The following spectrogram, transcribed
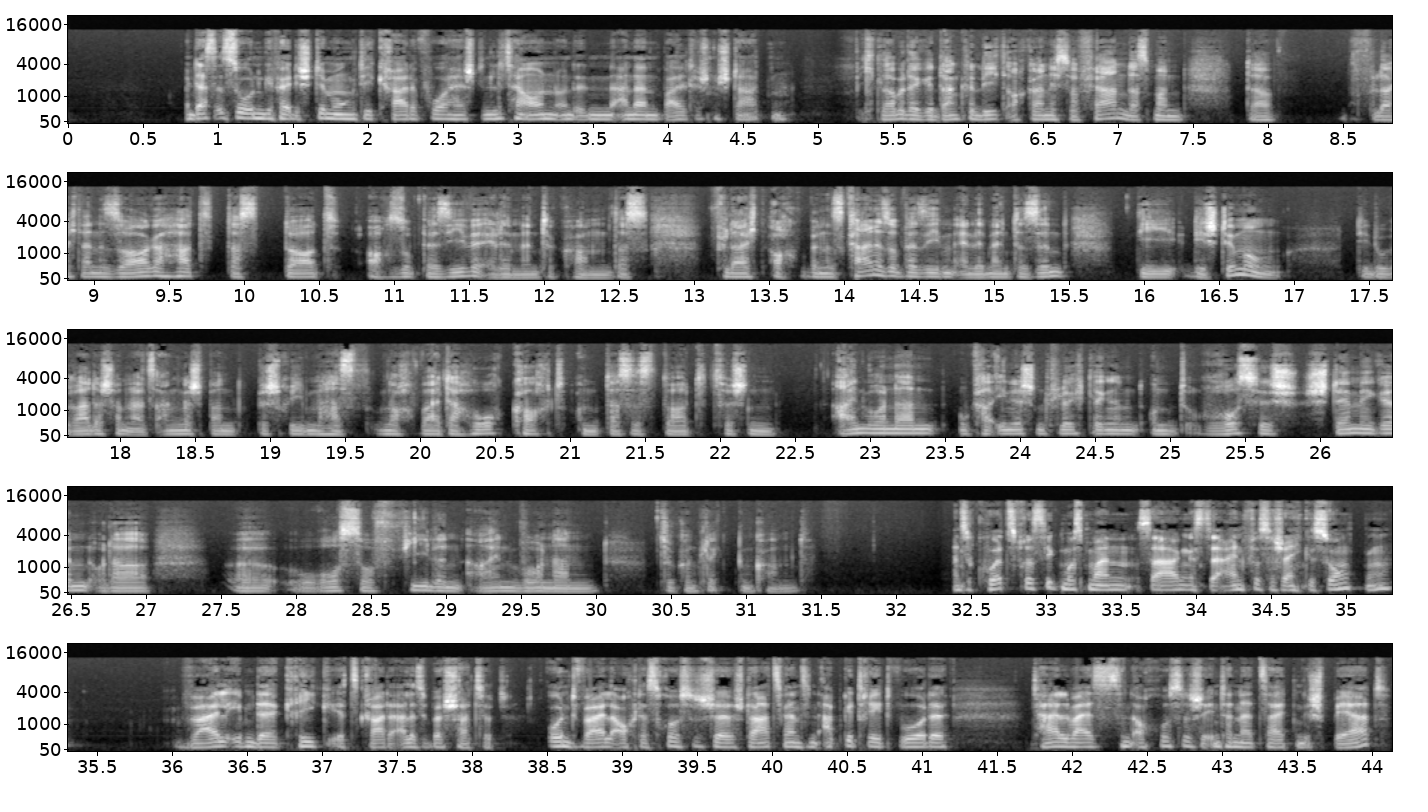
Und das ist so ungefähr die Stimmung, die gerade vorherrscht in Litauen und in anderen baltischen Staaten ich glaube, der Gedanke liegt auch gar nicht so fern, dass man da vielleicht eine Sorge hat, dass dort auch subversive Elemente kommen, dass vielleicht auch, wenn es keine subversiven Elemente sind, die, die Stimmung, die du gerade schon als angespannt beschrieben hast, noch weiter hochkocht und dass es dort zwischen Einwohnern, ukrainischen Flüchtlingen und russischstämmigen oder äh, russophilen Einwohnern zu Konflikten kommt. Also kurzfristig muss man sagen, ist der Einfluss wahrscheinlich gesunken, weil eben der Krieg jetzt gerade alles überschattet und weil auch das russische Staatsfernsehen abgedreht wurde. Teilweise sind auch russische Internetseiten gesperrt.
